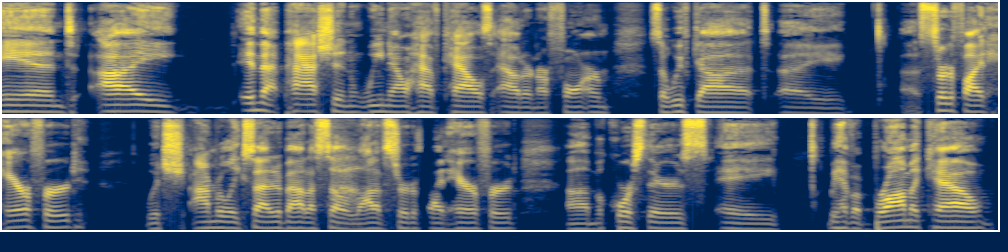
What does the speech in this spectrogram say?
And I in that passion, we now have cows out on our farm. So we've got a, a certified Hereford, which I'm really excited about. I sell a lot of certified Hereford. Um, of course, there's a we have a Brahma cow.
